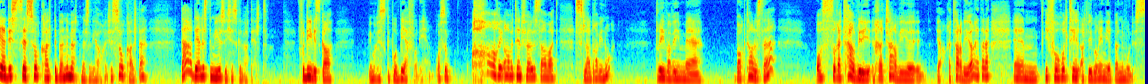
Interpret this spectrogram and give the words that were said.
er disse såkalte bønnemøtene som vi har. Ikke såkalte. Der deles det mye som ikke skulle vært delt. Fordi vi skal Vi må huske på å be for dem. Og så har jeg av og til en følelse av at sladrer vi nå? Driver vi med baktalelse? Og så rettferdiggjør, rettferdig, ja, rettferdiggjør, heter det, um, i forhold til at vi går inn i et bønnemodus.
